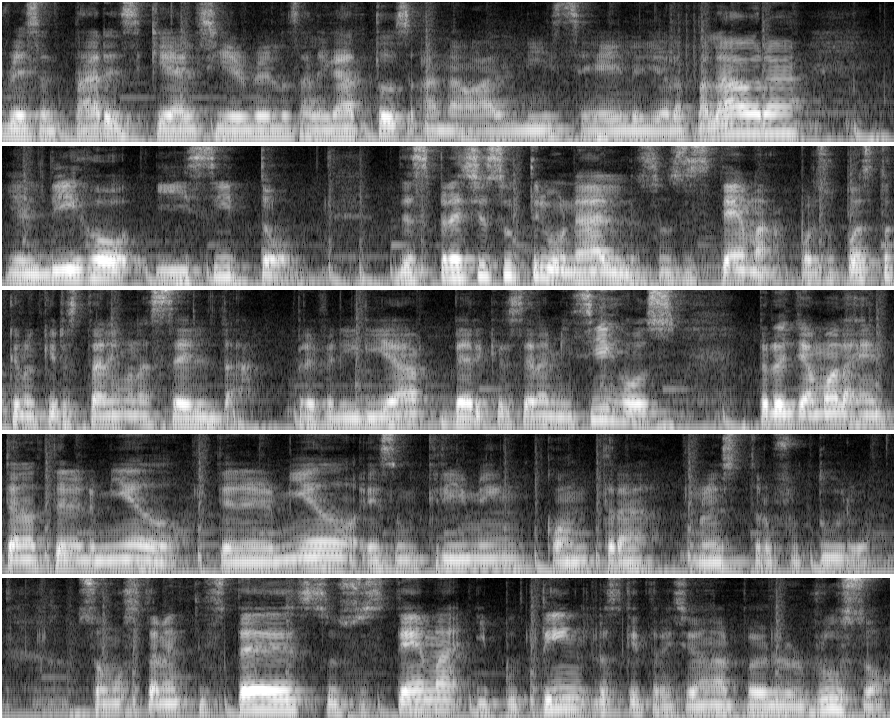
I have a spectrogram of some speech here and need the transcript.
resaltar es que al cierre de los alegatos a Navalny se le dio la palabra y él dijo, y cito, desprecio su tribunal, su sistema, por supuesto que no quiero estar en una celda, preferiría ver crecer a mis hijos, pero llamo a la gente a no tener miedo, tener miedo es un crimen contra nuestro futuro. Son justamente ustedes, su sistema y Putin los que traicionan al pueblo ruso.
